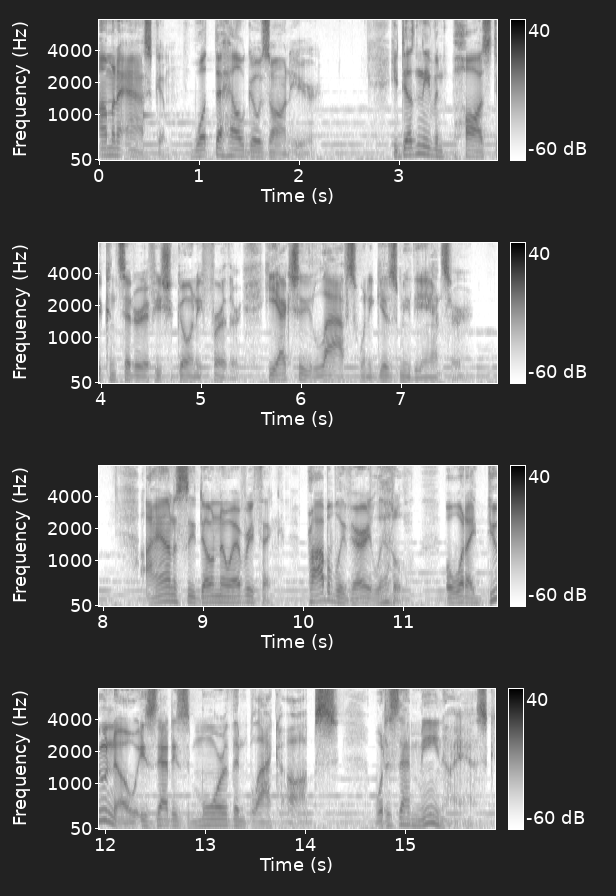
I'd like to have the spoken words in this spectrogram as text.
I'm gonna ask him, what the hell goes on here? He doesn't even pause to consider if he should go any further. He actually laughs when he gives me the answer. I honestly don't know everything, probably very little. But what I do know is that is more than black ops. What does that mean, I ask?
